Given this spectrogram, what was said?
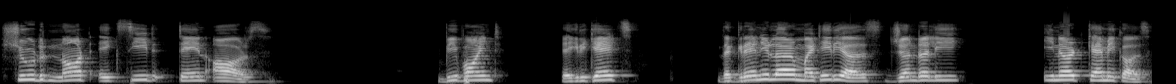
should not exceed 10 hours. B point aggregates the granular materials generally inert chemicals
